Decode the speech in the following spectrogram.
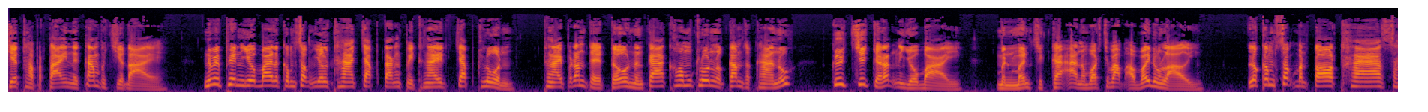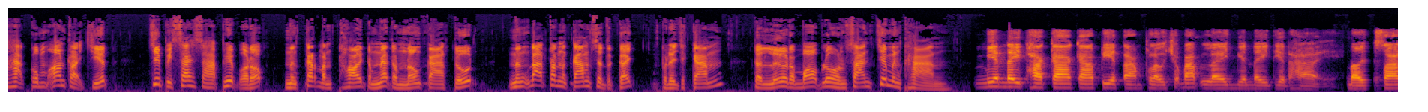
ជាធិបតេយ្យនៅកម្ពុជាដែរនិវិភាននយោបាយលោកកឹមសុខយល់ថាចាប់តាំងពីថ្ងៃចាប់ខ្លួនថ្ងៃផ្ដន្ទាទោសនឹងការខំខ្លួនលោកកម្មសខានោះគឺជាចរិតនយោបាយមិនមែនជាការអនុវត្តច្បាប់អ្វីនោះឡើយលោកកឹមសុខបន្តថាសហគមន៍អន្តរជាតិជាពិសេសសហភាពអឺរ៉ុប នឹងកាត់បន្ថយទំនាក់ទំនងការទូតនិងដាក់ទណ្ឌកម្មសេដ្ឋកិច្ចពាណិជ្ជកម្មទៅលើរបបលោកហ៊ុនសែនជាមិនខានមានន័យថាការការពារតាមផ្លូវច្បាប់លែងមានន័យទៀតហើយដោយសារ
